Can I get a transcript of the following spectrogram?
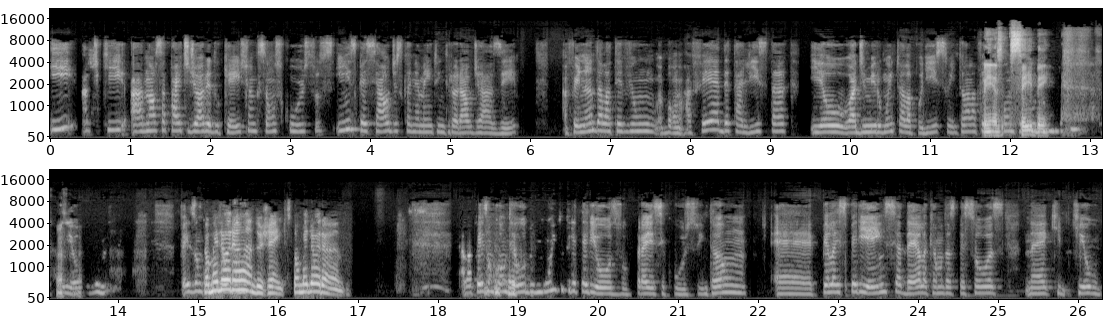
E acho que a nossa parte de Hora Education, que são os cursos, em especial de escaneamento intraoral de A a Z. A Fernanda, ela teve um. Bom, a Fê é detalhista e eu admiro muito ela por isso. Então, ela fez. Conheço, um sei bem. fez um Estou melhorando, gente, estou melhorando. Ela fez um conteúdo muito criterioso para esse curso. Então, é, pela experiência dela, que é uma das pessoas né, que, que eu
